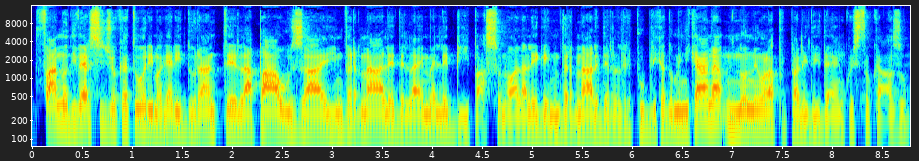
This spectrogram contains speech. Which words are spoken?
fanno diversi giocatori, magari durante la pausa invernale della MLB passano alla Lega invernale della Repubblica Dominicana, non ne ho la più pallida idea in questo caso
